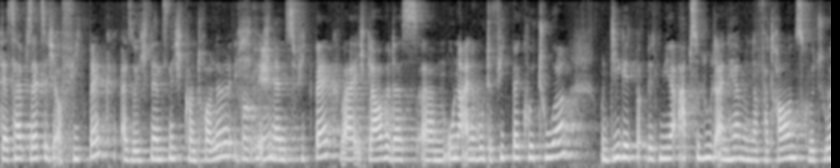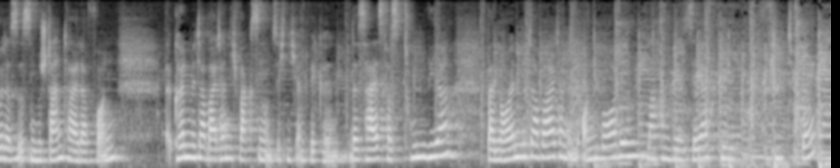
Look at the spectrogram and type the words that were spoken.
Deshalb setze ich auf Feedback. Also ich nenne es nicht Kontrolle, ich, okay. ich nenne es Feedback, weil ich glaube, dass ähm, ohne eine gute Feedback-Kultur, und die geht mit mir absolut einher mit einer Vertrauenskultur, das mhm. ist ein Bestandteil davon, können Mitarbeiter nicht wachsen und sich nicht entwickeln. Das heißt, was tun wir? Bei neuen Mitarbeitern im Onboarding machen wir sehr viel Feedback.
